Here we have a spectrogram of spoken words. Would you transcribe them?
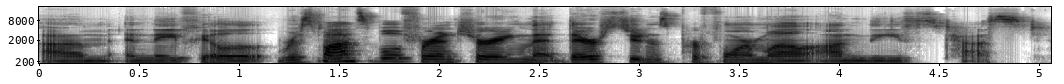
um, and they feel responsible for ensuring that their students perform well on these tests.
